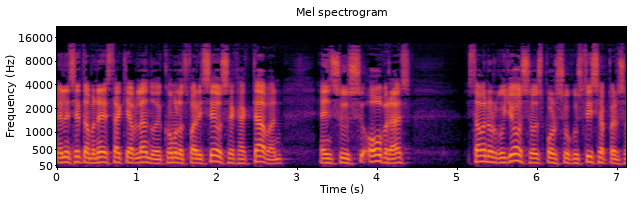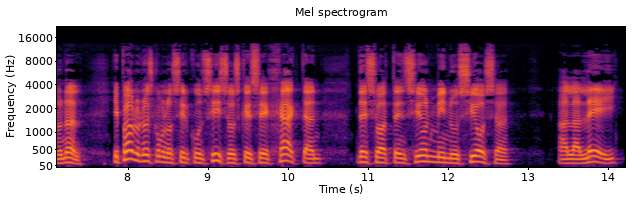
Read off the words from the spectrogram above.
Él en cierta manera está aquí hablando de cómo los fariseos se jactaban en sus obras Estaban orgullosos por su justicia personal. Y Pablo no es como los circuncisos que se jactan de su atención minuciosa a la ley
